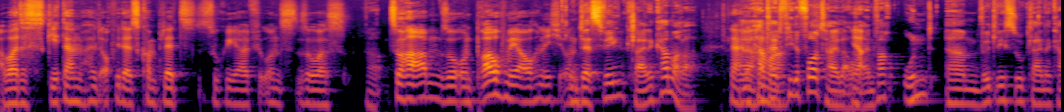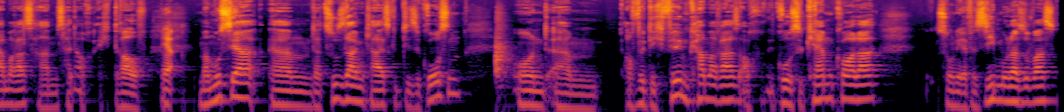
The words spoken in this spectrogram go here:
Aber das geht dann halt auch wieder, ist komplett surreal für uns, sowas Ja. zu haben so und brauchen wir auch nicht. Und deswegen kleine Kamera. Kleine äh, Hat Kamera. halt viele Vorteile auch Ja. einfach. Und ähm, wirklich so kleine Kameras haben es halt auch echt drauf. ja, Man muss ja ähm, dazu sagen, klar, es gibt diese großen und ähm, auch wirklich Filmkameras, auch große Camcorder, Sony FS7 oder sowas.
